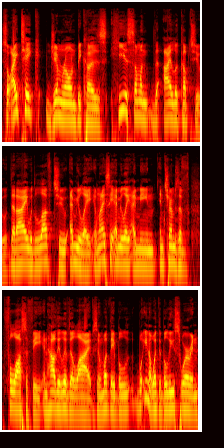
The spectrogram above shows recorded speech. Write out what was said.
so I take Jim Rohn because he is someone that I look up to, that I would love to emulate. And when I say emulate, I mean in terms of philosophy and how they live their lives and what they, you know, what the beliefs were, and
